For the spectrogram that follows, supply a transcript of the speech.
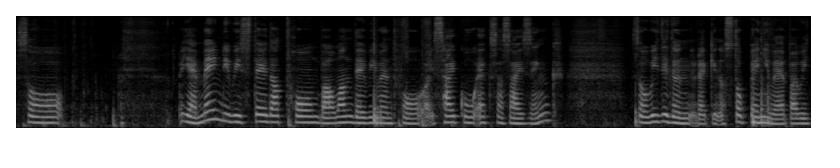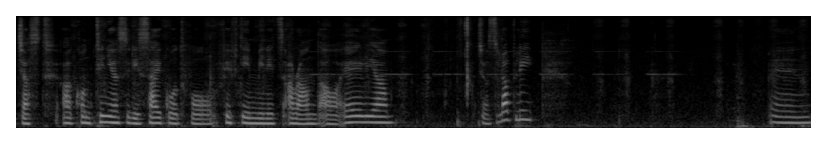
So, yeah, mainly we stayed at home, but one day we went for uh, cycle exercising. So we didn't like you know stop anywhere, but we just uh, continuously cycled for 15 minutes around our area, was lovely. And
